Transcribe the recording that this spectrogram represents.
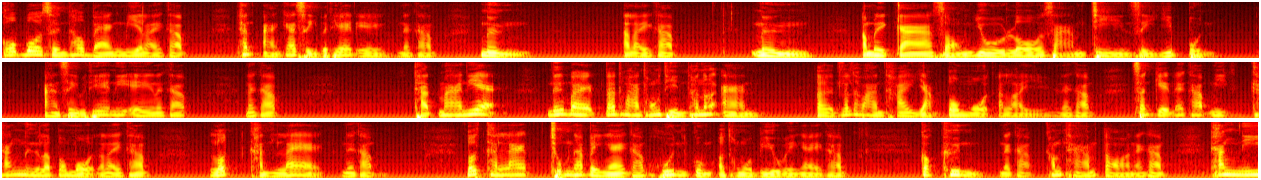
global central bank มีอะไรครับ ท่านอ่านแค่สี่ประเทศเองนะครับหนึ่งอะไรครับ หนึ่งอเมริกา 2 ยูโร 3 จีน 4 ญี่ปุ่น อ่าน 4 ประเทศนี้เองนะครับนะครับ ถัดมาเนี่ยเนื่องไปรัฐบาลท้องถิ่นท่านต้องอ่านเออรัฐบาลไทยอยากโปรโมทอะไรนะครับ สังเกตนะครับมีครั้งหนึ่งเราโปรโมทอะไรครับรถคันแรกนะครับรถคันแรกช่วงนั้นเป็นไงครับ หุ้นกลุ่ม automobile เป็นไงครับ ก็ขึ้นนะครับคำถามต่อนะครับ ครั้งนี้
